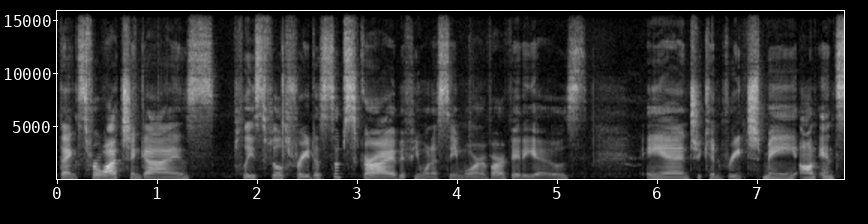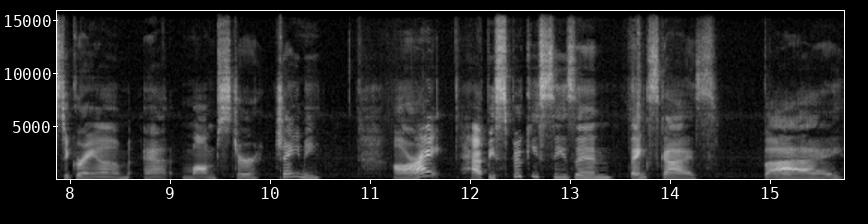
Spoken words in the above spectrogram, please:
thanks for watching, guys. Please feel free to subscribe if you want to see more of our videos. And you can reach me on Instagram at MomsterJamie. All right. Happy spooky season. Thanks, guys. Bye.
